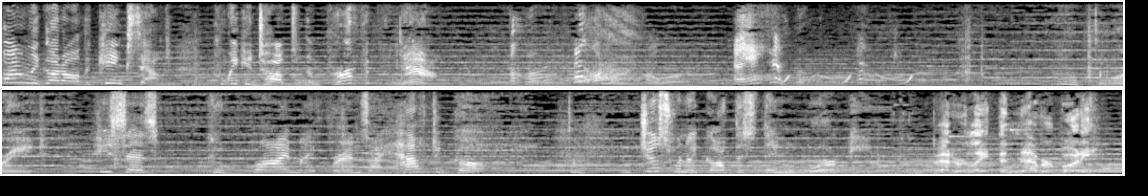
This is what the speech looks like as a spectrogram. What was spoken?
finally got all the kinks out. We can talk to them perfectly now. Oh, great. He says, goodbye, my friends, I have to go. Just when I got this thing working. Better late than never, buddy.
